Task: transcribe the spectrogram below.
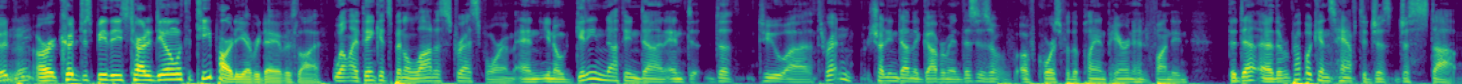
could be. Or it could just be that he started dealing with the Tea Party every day of his life. Well, I think it's been a lot of stress for him, and you know, getting nothing done, and to to, to uh, threaten shutting down the government. This is, of, of course, for the Planned Parenthood funding. The de- uh, the Republicans have to just just stop.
